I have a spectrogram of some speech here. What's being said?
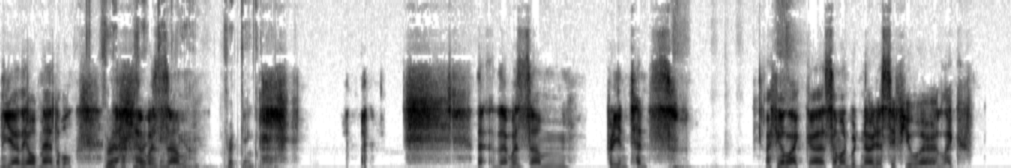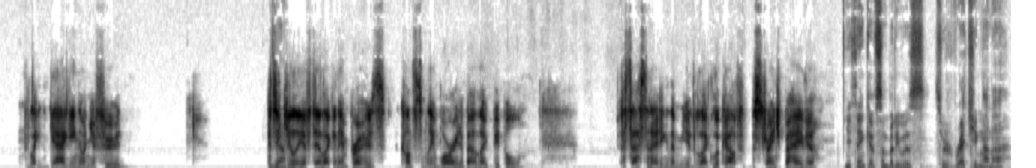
yeah, the old mandible. Threat. That threat was, ganglion. um, threat ganglion. That that was um pretty intense. I feel like uh, someone would notice if you were like like gagging on your food, particularly if they're like an emperor who's constantly worried about like people assassinating them. You'd like look out for strange behavior. You think if somebody was sort of retching on a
